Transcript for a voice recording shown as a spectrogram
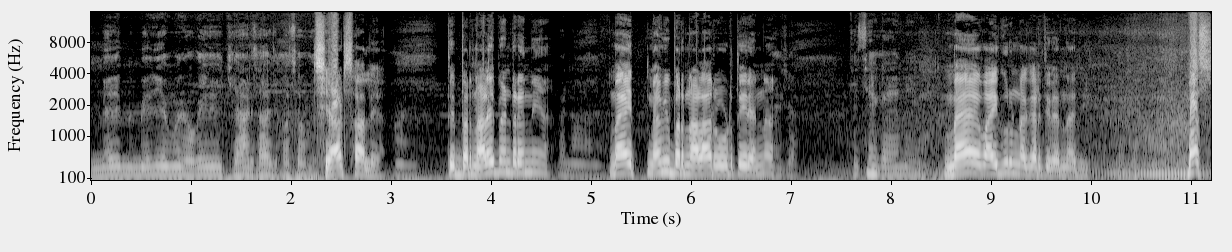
ਮੇਰੀ ਉਮਰ ਹੋ ਗਈ 66 ਸਾਲ ਬਸ ਹੋ ਗਈ। 66 ਸਾਲ ਆ। ਤੇ ਬਰਨਾਲੇ ਪਿੰਡ ਰਹਿੰਦੇ ਆ? ਮੈਂ ਮੈਂ ਵੀ ਬਰਨਾਲਾ ਰੋਡ ਤੇ ਰਹਿਣਾ ਕਿੱਥੇ ਗਏ ਨੇ ਮੈਂ ਵਾਹਿਗੁਰੂ ਨਗਰ ਚ ਰਹਿਣਾ ਜੀ। ਬਸ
